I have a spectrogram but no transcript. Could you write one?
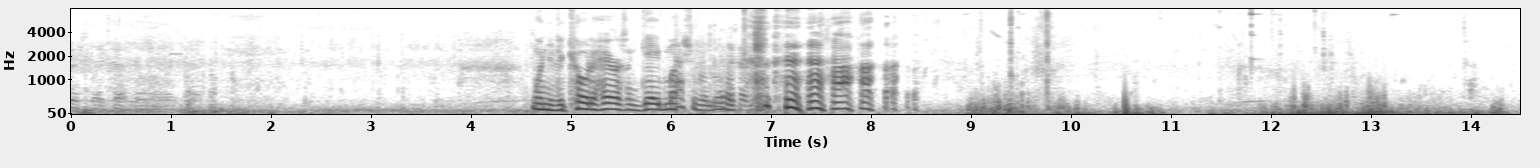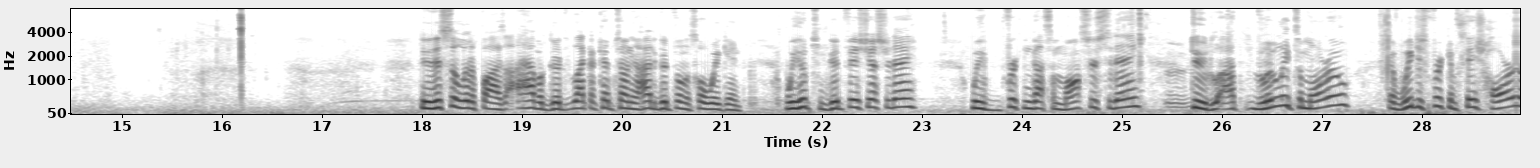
Fish like that, no more like that. when you're Dakota Harrison, Gabe Masherman, man. Dude, this solidifies. I have a good, like I kept telling you, I had a good feeling this whole weekend. We hooked some good fish yesterday. We freaking got some monsters today. Mm -hmm. Dude, I, literally tomorrow, if we just freaking fish hard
